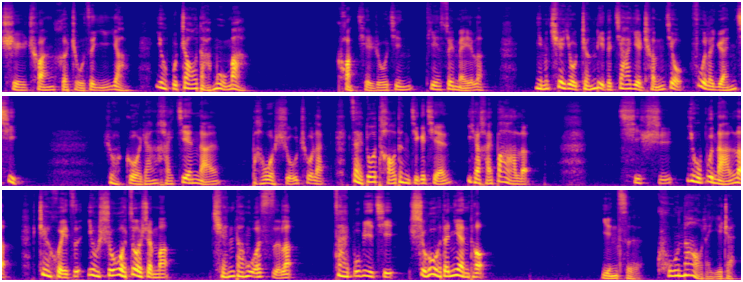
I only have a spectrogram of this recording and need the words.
吃穿和主子一样，又不招打木骂。况且如今爹虽没了，你们却又整理的家业成就，复了元气。若果然还艰难，把我赎出来，再多淘腾几个钱也还罢了。其实又不难了，这会子又赎我做什么？全当我死了，再不必起赎我的念头。因此。哭闹了一阵。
